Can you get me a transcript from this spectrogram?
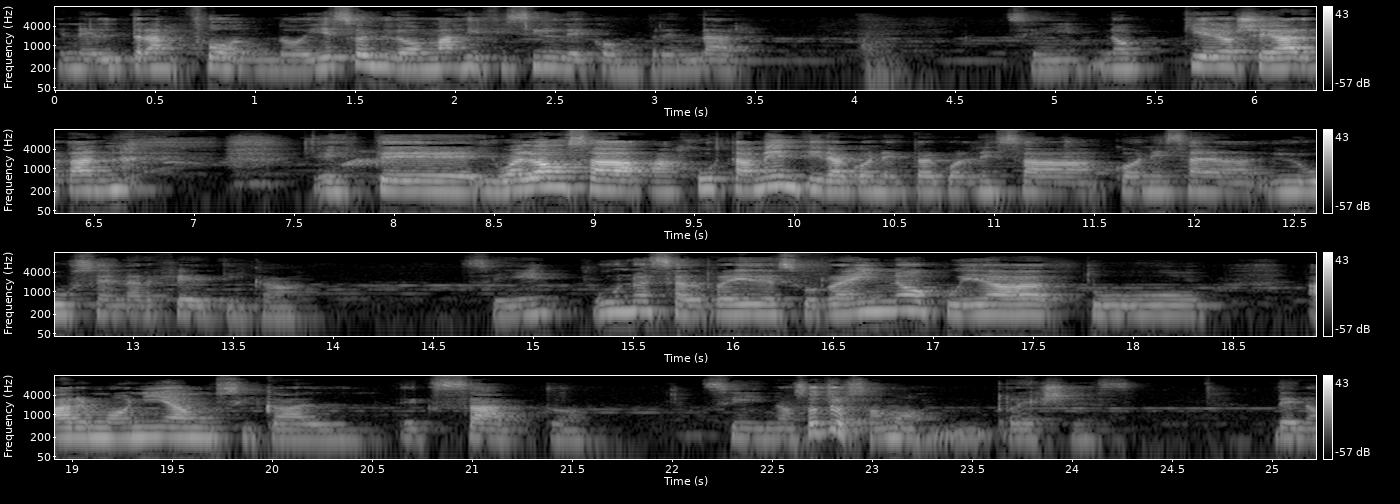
en el trasfondo y eso es lo más difícil de comprender. No quiero llegar tan... Este, igual vamos a, justamente ir a conectar con esa, con esa luz energética. ¿sí? Uno es el rey de su reino, cuida tu armonía musical. Exacto. Sí, nosotros somos reyes de,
